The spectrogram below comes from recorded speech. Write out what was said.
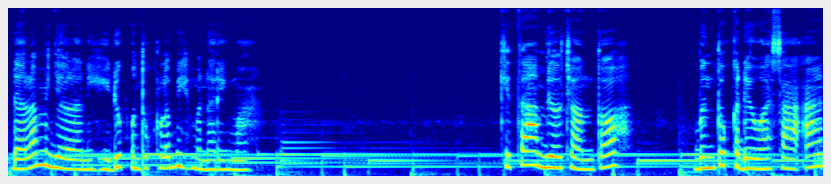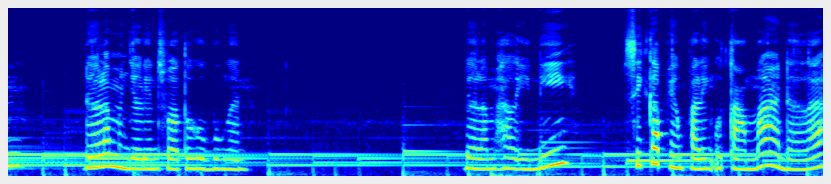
dalam menjalani hidup untuk lebih menerima. Kita ambil contoh bentuk kedewasaan dalam menjalin suatu hubungan. Dalam hal ini, Sikap yang paling utama adalah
